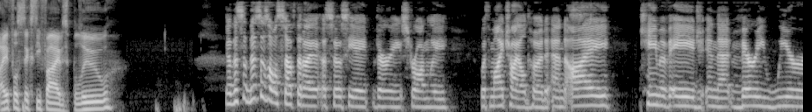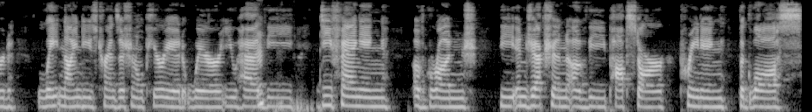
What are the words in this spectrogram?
Eiffel 65's Blue. Yeah, this this is all stuff that I associate very strongly with my childhood, and I came of age in that very weird late '90s transitional period where you had the defanging of grunge, the injection of the pop star preening, the gloss,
